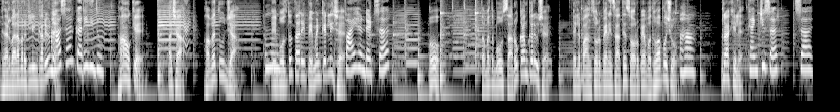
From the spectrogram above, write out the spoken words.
ઘર બરાબર ક્લીન કર્યું ને? હા સર કરી દીધું. હા ઓકે અચ્છા હવે તું જા. એ બોલતો તારી પેમેન્ટ કેટલી છે? ફાઈવ હંડ્રેડ સર ઓ તમે તો બહુ સારું કામ કર્યું છે. એટલે પાંચસો રૂપિયાની સાથે સો રૂપિયા વધુ આપો છો. હા. રાખી લે. થેન્ક યુ સર સર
